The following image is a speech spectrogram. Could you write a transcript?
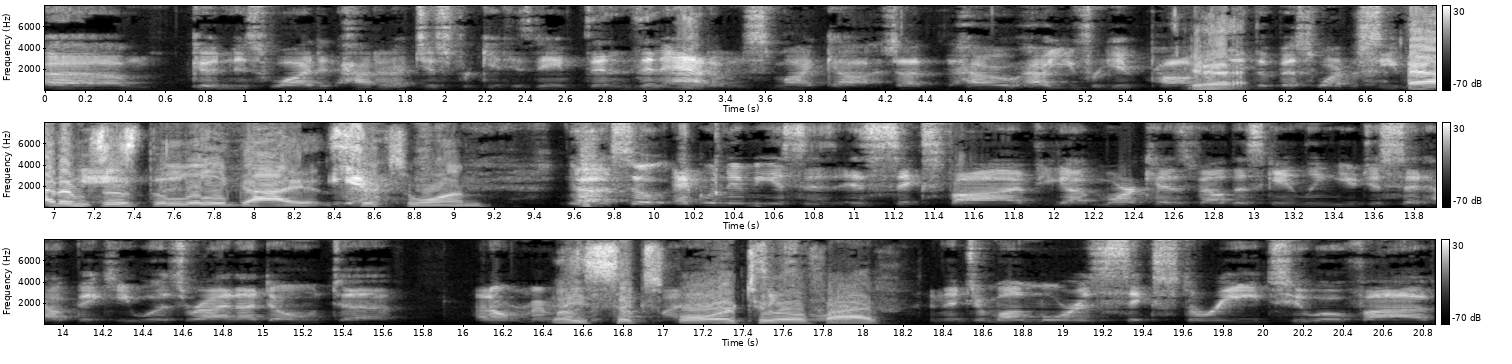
um, goodness, why did how did I just forget his name? Then then Adams. My gosh, I, how how you forget probably yeah. the best wide receiver. Adams is the little guy at six yeah. one. Uh, so Equanimeous is, is six five. You got Marquez Valdes Scantling. You just said how big he was, right? I don't uh, I don't remember. Yeah, he's six four, two oh five. And then J'Mon Moore is six three, two oh five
